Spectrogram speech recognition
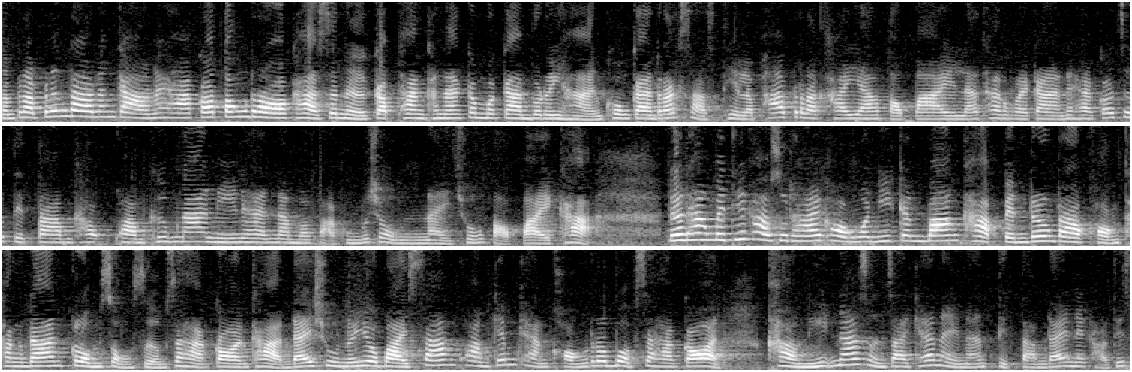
สำหรับเรื่องราวดังกล่าวนะคะ ก็ต้องรอค่ะเสนอกับทางคณะกรรมการบริหารโครงการรักษาเสถียรภาพราคายางต่อไป และทางรายการนะคะ ก็จะติดตามความคืบหน้านี้นะคะนำมาฝากคุณผู้ชมในช่วงต่อไปค่ะ เดินทางไปที่ข่าวสุดท้ายของวันนี้กันบ้างค่ะ เป็นเรื่องราวของทางด้านกรมส่งเสริมสหกรณ์ค่ะ ได้ชูนโยบายสร้างความเข้มแข็งของระบบสหกรณ์ข่าวนี้น่าสนใจแค่ไหนนั้น ติดตามได้ในข่าวที่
